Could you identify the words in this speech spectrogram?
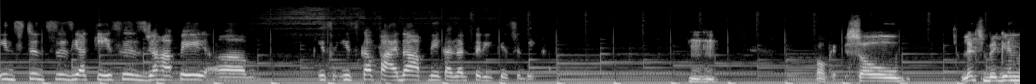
instances या केसेस जहां पे इस इसका फायदा आपने एक अलग तरीके से देखा ओके सो लेट्स बिगिन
